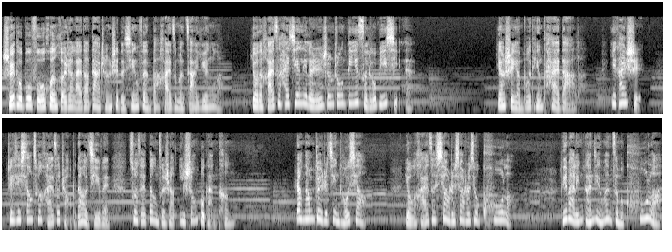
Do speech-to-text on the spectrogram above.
水土不服混合着来到大城市的兴奋，把孩子们砸晕了，有的孩子还经历了人生中第一次流鼻血。央视演播厅太大了，一开始。这些乡村孩子找不到机位，坐在凳子上一声不敢吭，让他们对着镜头笑。有个孩子笑着笑着就哭了，李百灵赶紧问：“怎么哭了？”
